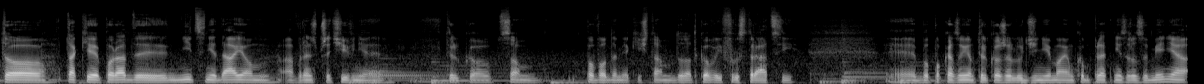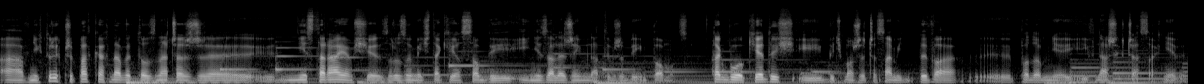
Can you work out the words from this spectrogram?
to takie porady nic nie dają, a wręcz przeciwnie, tylko są powodem jakiejś tam dodatkowej frustracji, bo pokazują tylko, że ludzie nie mają kompletnie zrozumienia, a w niektórych przypadkach nawet to oznacza, że nie starają się zrozumieć takiej osoby i nie zależy im na tym, żeby im pomóc. Tak było kiedyś i być może czasami bywa podobnie i w naszych czasach, nie wiem.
